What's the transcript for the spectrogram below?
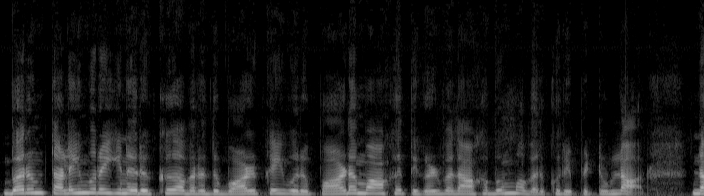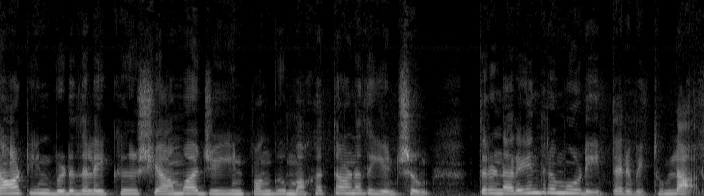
வரும் தலைமுறையினருக்கு அவரது வாழ்க்கை ஒரு பாடமாக திகழ்வதாகவும் அவர் குறிப்பிட்டுள்ளார். நாட்டின் விடுதலைக்கு ஷியாமாஜியின் பங்கு மகத்தானது என்றும் திரு நரேந்திர மோடி தெரிவித்துள்ளார்.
